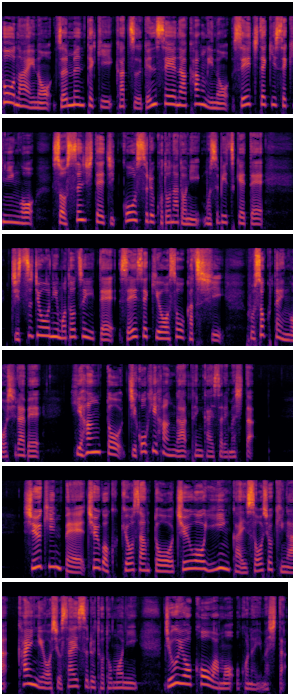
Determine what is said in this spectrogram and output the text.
党内の全面的かつ厳正な管理の政治的責任を率先して実行することなどに結びつけて、実情に基づいて成績を総括し、不足点を調べ、批判と自己批判が展開されました。習近平中国共産党中央委員会総書記が会議を主催するとともに重要講話も行いました。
